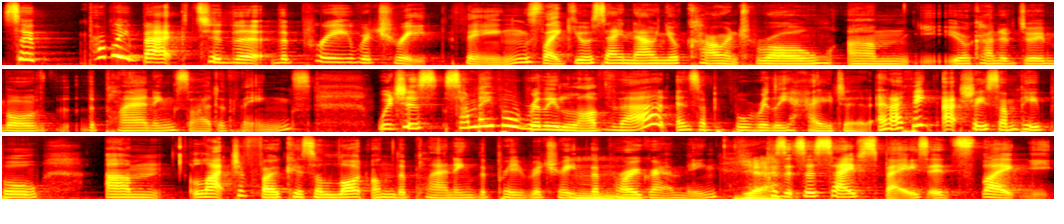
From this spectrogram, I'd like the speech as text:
So probably back to the the pre-retreat things, like you were saying now in your current role, um, you're kind of doing more of the planning side of things, which is some people really love that and some people really hate it. And I think actually some people um, like to focus a lot on the planning, the pre-retreat, the programming, Yeah. because it's a safe space. It's like,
